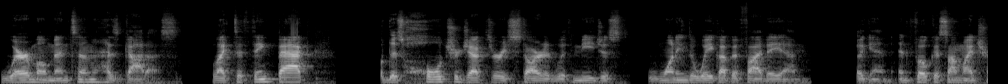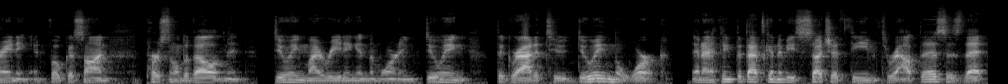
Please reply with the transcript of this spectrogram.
where momentum has got us. Like to think back this whole trajectory started with me just wanting to wake up at 5 a.m. again and focus on my training and focus on personal development, doing my reading in the morning, doing the gratitude, doing the work. And I think that that's going to be such a theme throughout this is that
